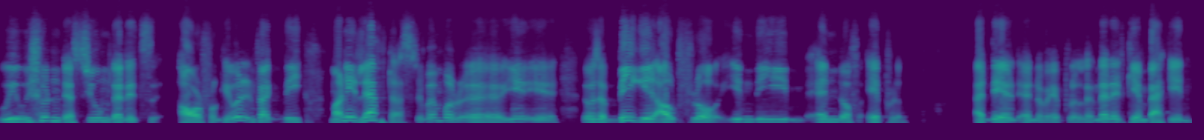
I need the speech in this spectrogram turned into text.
we, we shouldn't assume that it's our forgiven. In fact, the money left us. Remember, uh, there was a big outflow in the end of April, at the end, end of April, and then it came back in.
